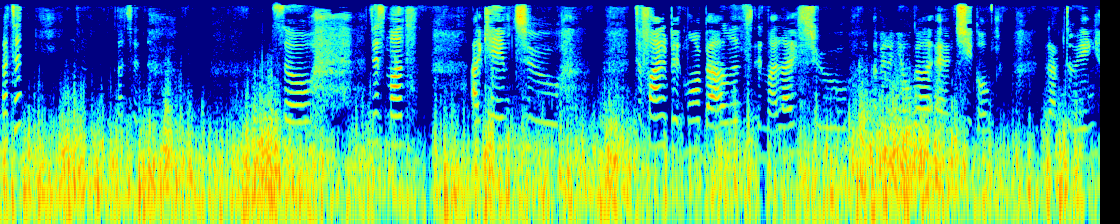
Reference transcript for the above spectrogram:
That's it. That's it. So this month I came to to find a bit more balance in my life through a bit of yoga and qigong that I'm doing.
